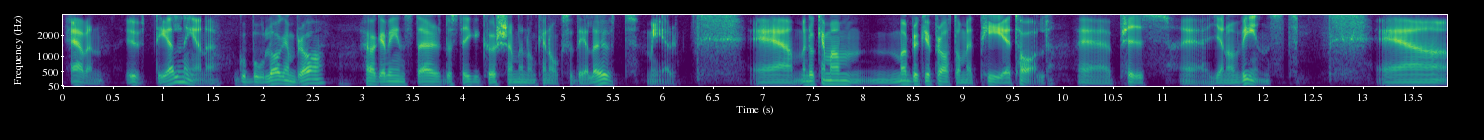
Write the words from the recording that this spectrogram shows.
även utdelningarna. Går bolagen bra, höga vinster, då stiger kursen men de kan också dela ut mer. Eh, men då kan man, man brukar prata om ett P tal eh, pris eh, genom vinst. Eh,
